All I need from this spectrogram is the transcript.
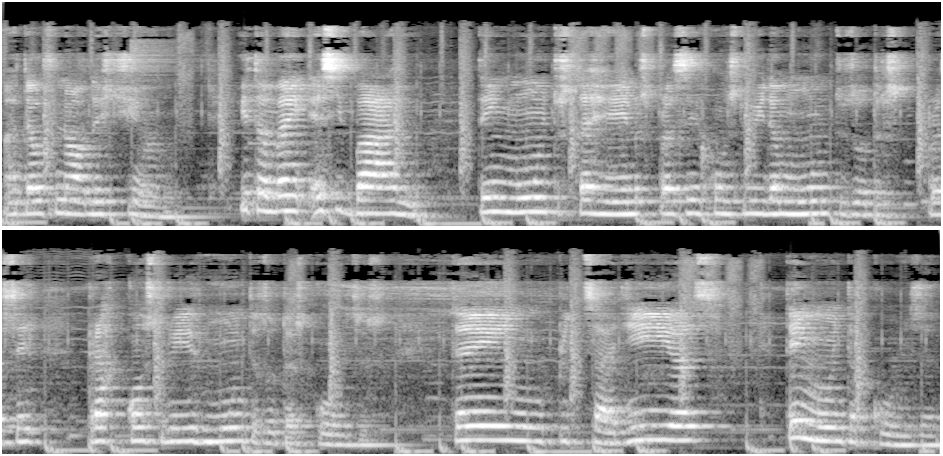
até o final deste ano. E também esse bairro tem muitos terrenos para ser construída muitas outras para ser para construir muitas outras coisas. Tem pizzarias, tem muita coisa.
